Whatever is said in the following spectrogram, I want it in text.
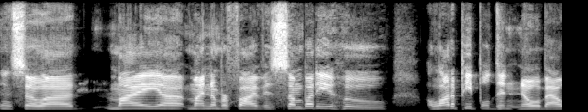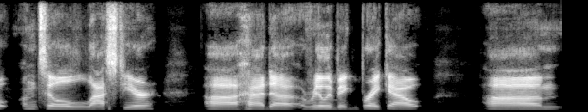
And so, uh, my uh, my number five is somebody who a lot of people didn't know about until last year. Uh, had a, a, really big breakout. Um,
